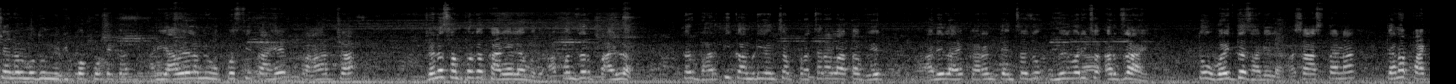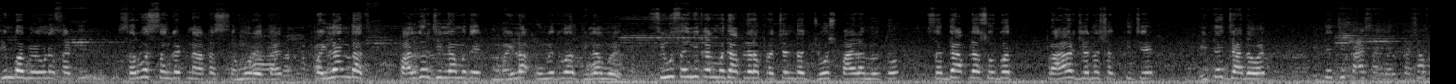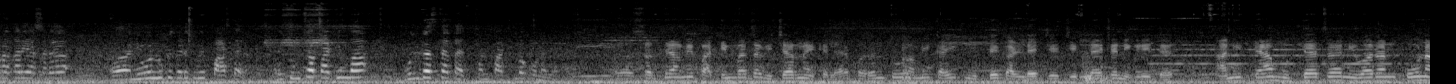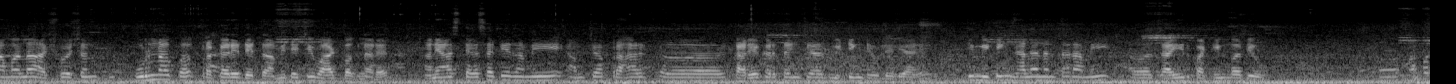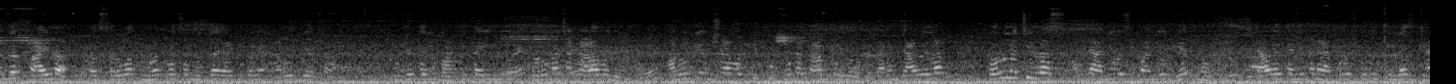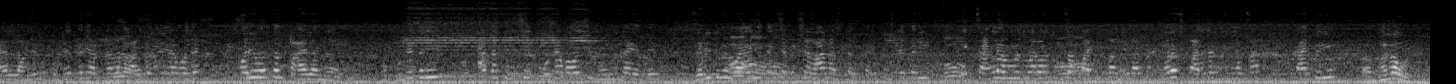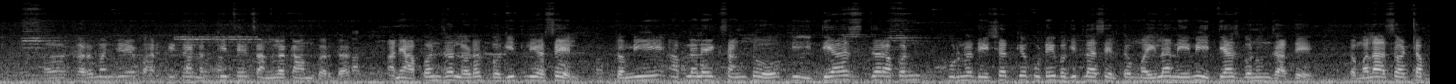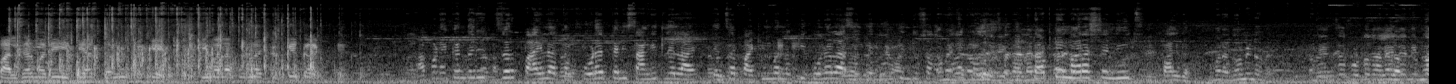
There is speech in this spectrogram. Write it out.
चॅनलमधून मी दीपक कोटेकर आणि यावेळेला मी उपस्थित आहे प्रहारच्या जनसंपर्क कार्यालयामध्ये. आपण जर पाहिलं तर भारती कांबडी यांच्या प्रचाराला आता वेग आलेला आहे कारण त्यांचा जो उमेदवारीचा अर्ज आहे तो वैध झालेला आहे. असं असताना त्यांना पाठिंबा मिळवण्यासाठी सर्वच संघटना आता समोर येत आहेत. पहिल्यांदाच पालघर जिल्ह्यामध्ये एक महिला उमेदवार दिल्यामुळे शिवसैनिकांमध्ये आपल्याला प्रचंड जोश पाहायला मिळतो. सध्या आपल्यासोबत प्रहार जनशक्तीचे हितेश जाधव आहेत. त्याची काय सांगाल? कशा प्रकारे या सगळ्या निवडणुकीकडे तुम्ही पाहताय? आणि तुमचा पाठिंबा गुलदस्त्यात आहे पण पाठिंबा कोणाला? सध्या आम्ही पाठिंबाचा विचार नाही केला आहे परंतु आम्ही काही मुद्दे काढले जे जिल्ह्याच्या निगडीत आहेत. आणि त्या मुद्द्याचं निवारण कोण आम्हाला आश्वासन पूर्ण प प्रकारे देतं आम्ही त्याची वाट बघणार आहेत. आणि आज त्यासाठीच आम्ही आमच्या प्रहार कार्यकर्त्यांची आज मिटिंग ठेवलेली आहे. ती मिटिंग झाल्यानंतर आम्ही जाहीर पाठिंबा देऊ. आपण जर पाहिलं तर सर्वात महत्त्वाचा मुद्दा या ठिकाणी आरोग्याचा आहे. कुठेतरी भारतीताईंनी करोनाच्या काळामध्ये आरोग्य विषयावरती खूप मोठं काम केलं होतं. कारण ज्यावेळेला करोनाची लस आपल्या आदिवासी बांधव घेत नव्हते त्यावेळेला त्यांनी त्यांना अप्रोच करून ती लस घ्यायला आणि कुठेतरी आपल्याला पालघर जिल्ह्यामध्ये परिवर्तन पाहायला मिळालं. कुठेतरी आता तुमची मोठ्या भावाची भूमिका येते. जरी तुम्ही वयाने त्यांच्यापेक्षा लहान असतात तरी कुठेतरी एक चांगल्या उमेदवाराला तुमचा पाठिंबा दिला तर खरंच पालघर जिल्ह्याचा काहीतरी भलं होतं. खरं म्हणजे भारतीय नक्कीच हे चांगलं काम करतात. आणि आपण जर लढत बघितली असेल तर मी आपल्याला एक सांगतो की इतिहास जर आपण पूर्ण देशात किंवा कुठेही बघितला असेल तर महिला नेहमी इतिहास बनून जाते. तर मला असं वाटतं पालघरमध्ये इतिहास बनू शकेल ही मला पूर्ण शक्यता वाटते. आपण एकंदरीत जर पाहिलं तर कोड्यात त्यांनी सांगितलेलं आहे त्यांचा पाठिंबा नक्की कोणाला असेल ते दोन तीन दिवसात. Top ten Maharashtra news Palghar. बरं दोन मिनिटं यांचा फोटो झाला त्यांनी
